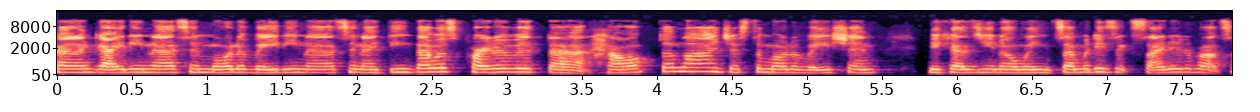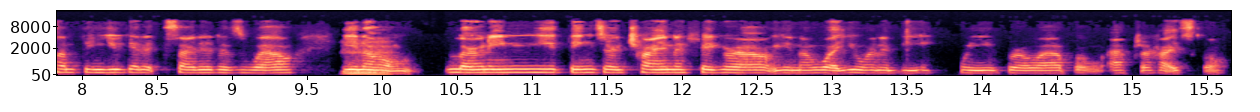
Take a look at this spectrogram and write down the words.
kind of guiding us and motivating us. And I think that was part of it that helped a lot, just the motivation, because, you know, when somebody's excited about something, you get excited as well. You Mhm. know, learning new things or trying to figure out, you know, what you want to be when you grow up or after high school.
